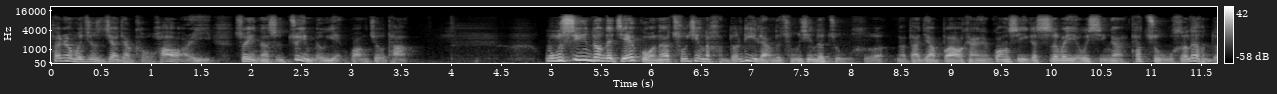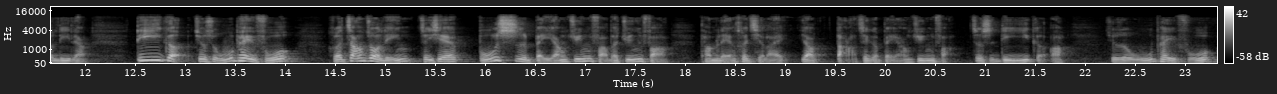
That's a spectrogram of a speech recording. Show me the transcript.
他认为就是叫叫口号而已，所以呢是最没有眼光就他。五四运动的结果呢，出现了很多力量的重新的组合。那大家不要看看，光是一个示威游行啊，它组合了很多力量。第一个就是吴佩孚和张作霖这些不是北洋军阀的军阀，他们联合起来要打这个北洋军阀，这是第一个啊，就是吴佩孚。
